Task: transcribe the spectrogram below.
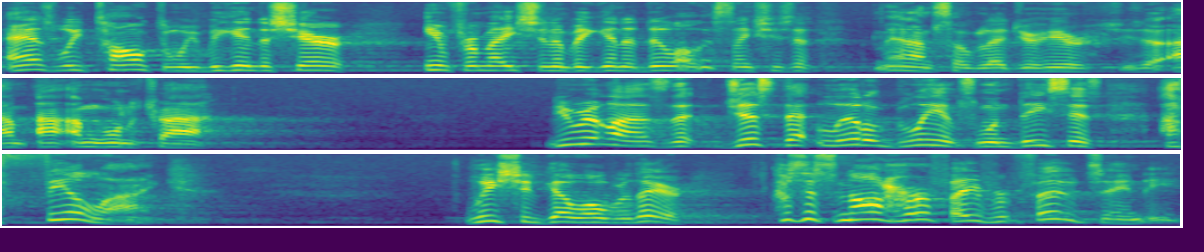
as we talked and we began to share information and begin to do all this thing, she said, Man, I'm so glad you're here. She said, I'm, I'm going to try. You realize that just that little glimpse when Dee says, I feel like we should go over there, because it's not her favorite food, Sandy.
